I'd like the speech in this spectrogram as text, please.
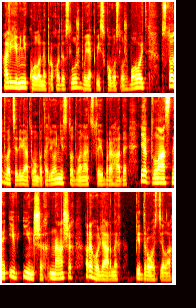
Алієв ніколи не проходив службу як військовослужбовець в 129-му батальйоні 112-ї бригади, як власне і в інших наших регулярних підрозділах.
